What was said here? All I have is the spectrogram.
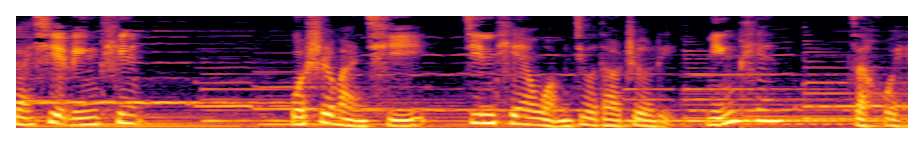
感谢聆听，我是婉琪。今天我们就到这里，明天再会。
